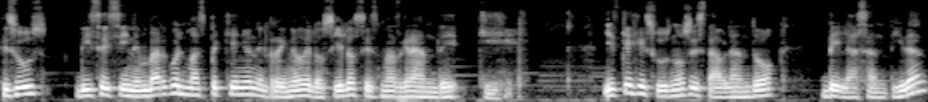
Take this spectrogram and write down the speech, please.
Jesús Dice, sin embargo, el más pequeño en el reino de los cielos es más grande que él. Y es que Jesús nos está hablando de la santidad,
